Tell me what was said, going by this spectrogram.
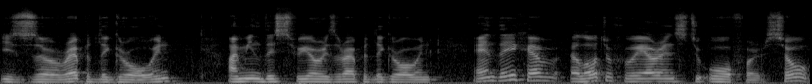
is uh, rapidly growing. I mean, this sphere is rapidly growing, and they have a lot of variants to offer. So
